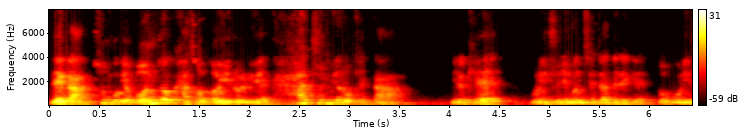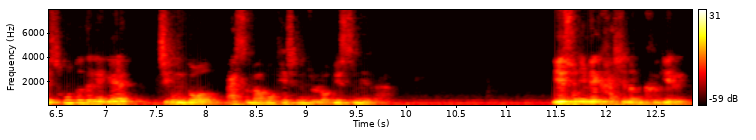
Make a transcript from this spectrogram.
내가 천국에 먼저 가서 너희를 위해 다 준비해 놓겠다. 이렇게 우리 주님은 제자들에게 또 우리 성도들에게 지금도 말씀하고 계시는 줄로 믿습니다. 예수님이 가시는 그 길,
